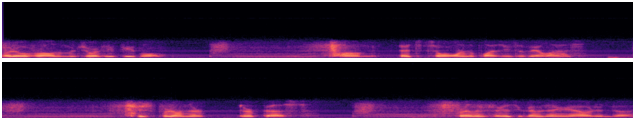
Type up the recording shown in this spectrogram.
But overall, the majority of people, um, that's one of the blessings of ALS. Just put on their their best friendly face to come and hang out, and uh,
